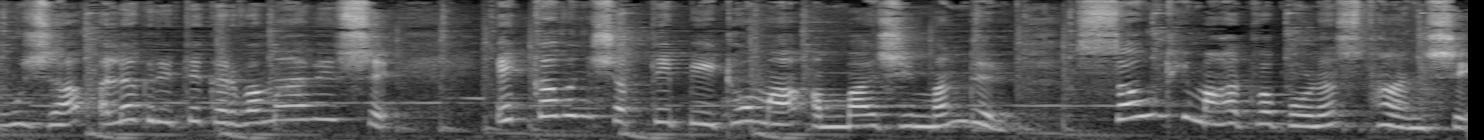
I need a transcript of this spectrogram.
પૂજા અલગ રીતે કરવામાં આવે છે. એકાવન શક્તિપીઠોમાં અંબાજી મંદિર સૌથી મહત્વપૂર્ણ સ્થાન છે.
